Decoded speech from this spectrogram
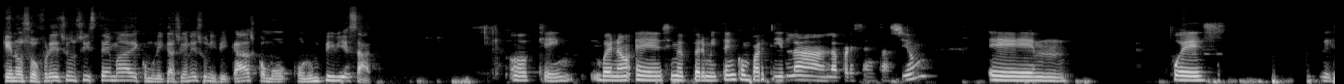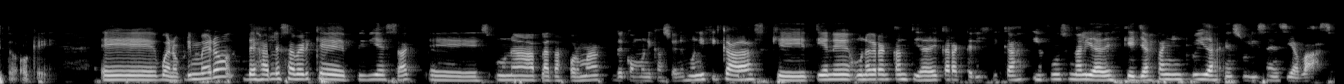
que nos ofrece un sistema de comunicaciones unificadas como con un PBSAT? Ok, bueno, eh, si me permiten compartir la, presentación, em, pues, listo, ok. Eh, bueno, primero dejarles saber que PBSAC es una plataforma de comunicaciones unificadas que tiene una gran cantidad de características y funcionalidades que ya están incluidas en su licencia base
